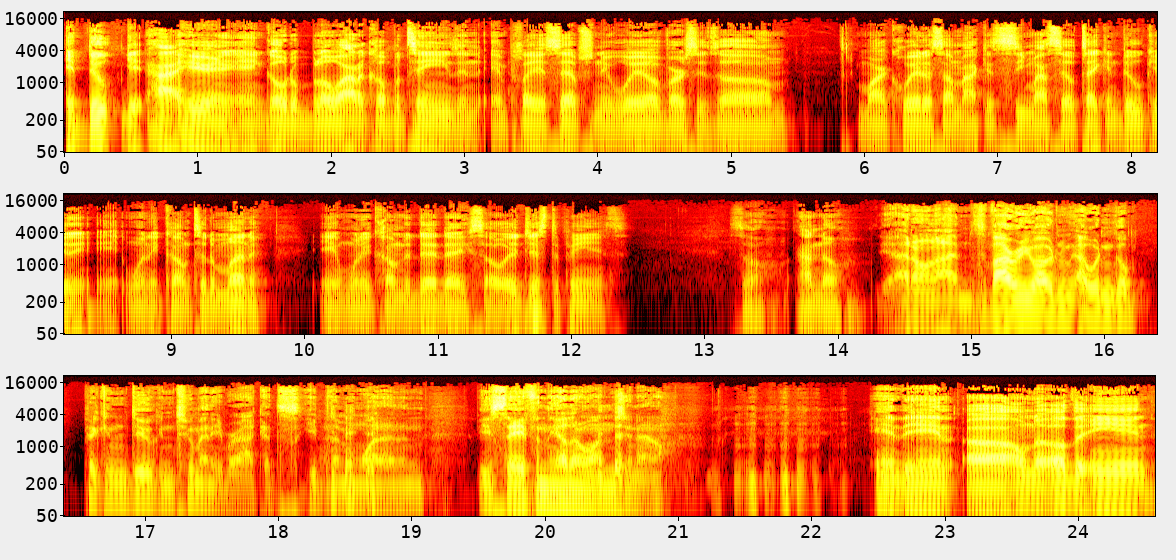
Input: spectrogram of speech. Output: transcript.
if Duke get hot here and, and go to blow out a couple teams and, and play exceptionally well versus um, Marquette or something, I can see myself taking Duke in it when it comes to the money and when it comes to that day. So it just depends. So I know. Yeah, I don't. I, if I were you, I wouldn't. I wouldn't go picking Duke in too many brackets. Keep them in one and be safe in the other ones. You know. And then uh, on the other end,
